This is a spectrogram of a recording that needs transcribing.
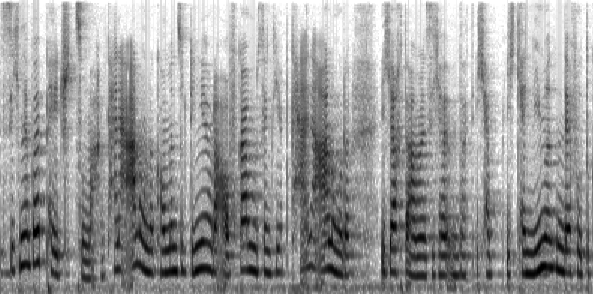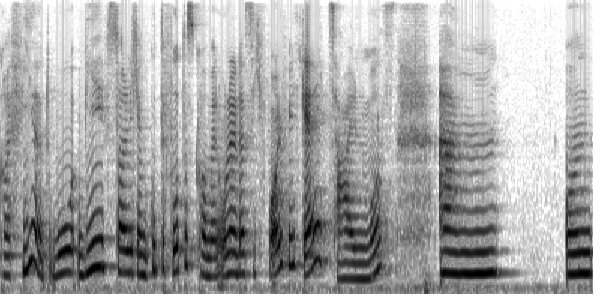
sich eine Webpage zu machen. Keine Ahnung, da kommen so Dinge oder Aufgaben, wo ich denke, ich habe keine Ahnung. Oder ich auch damals, ich habe gedacht, ich, ich kenne niemanden, der fotografiert. Wo, wie soll ich an gute Fotos kommen, ohne dass ich voll viel Geld zahlen muss? Ähm, und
